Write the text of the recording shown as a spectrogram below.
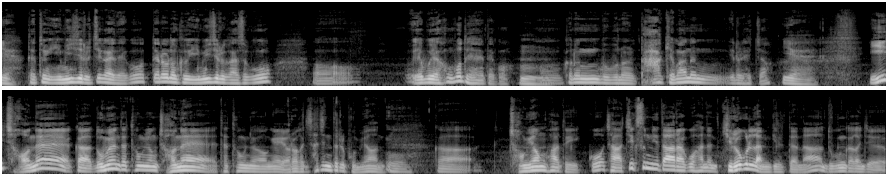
예. 대통령 이미지를 찍어야 되고 때로는 그 이미지를 가지고 어, 외부에 홍보도 해야 되고 음. 어, 그런 부분을 다 겸하는 일을 했죠. 예. 이 전에 그러니까 노무현 대통령 전에 대통령의 여러 가지 사진들을 보면 예. 그러니까 정형화돼 있고 자 찍습니다라고 하는 기록을 남길 때나 누군가가 이제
